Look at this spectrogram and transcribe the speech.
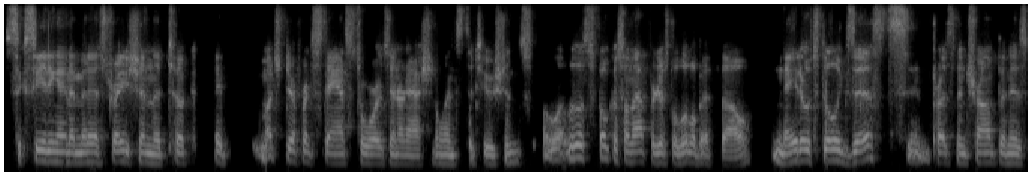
succeeding an administration that took a much different stance towards international institutions. Let's focus on that for just a little bit, though. NATO still exists, and President Trump and his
